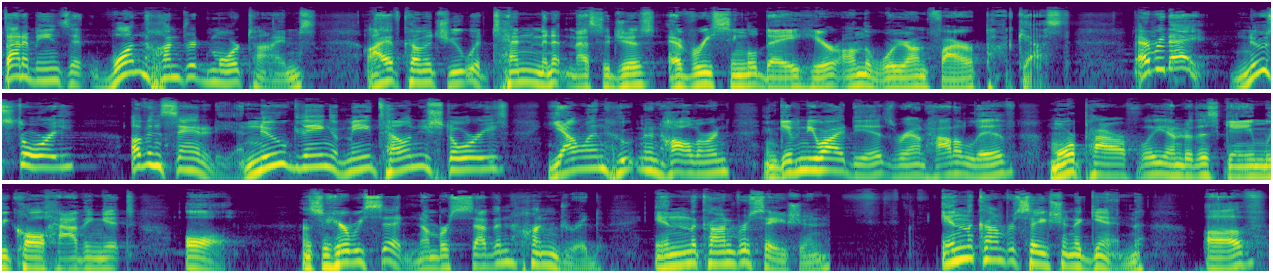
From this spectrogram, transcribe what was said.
That means that 100 more times I have come at you with 10 minute messages every single day here on the Warrior on Fire podcast. Every day, new story of insanity, a new thing of me telling you stories, yelling, hooting, and hollering, and giving you ideas around how to live more powerfully under this game we call having it all. And so here we sit, number 700 in the conversation, in the conversation again of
